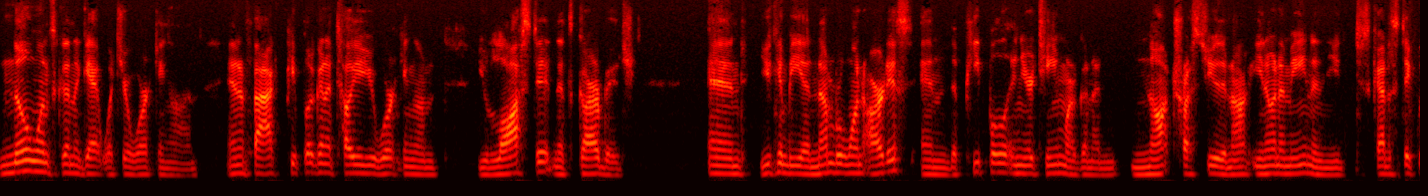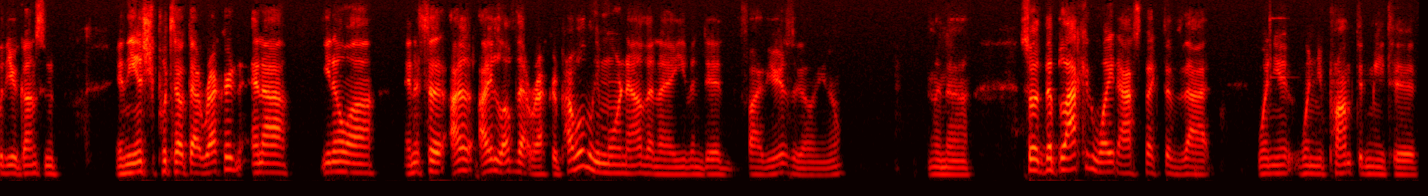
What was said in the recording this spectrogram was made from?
No one's going to get what you're working on. And in fact, people are going to tell you you're working on, you lost it and it's garbage. And you can be a number one artist, and the people in your team are going to not trust you. They're not, you know what I mean? And you just got to stick with your guns. And in the end, she puts out that record. And, uh, you know, uh, and it's a, I, I love that record probably more now than I even did five years ago, you know? And, uh, so the black and white aspect of that when you when you prompted me to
